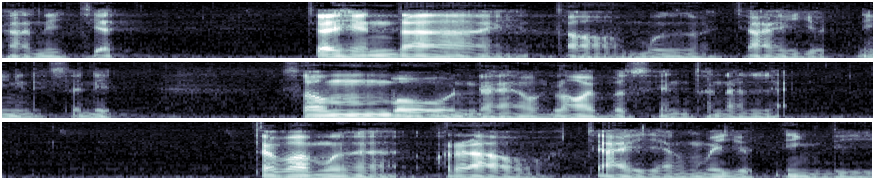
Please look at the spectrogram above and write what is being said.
ฐานที่เจ็ดจะเห็นได้ต่อเมื่อใจหยุดนิ่งสนิท สมบูรณ์แล้วร้อยเปอร์เซ็นต์เท่านั้นแหละ แต่ว่าเมื่อเราใจยังไม่หยุดนิ่งดี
